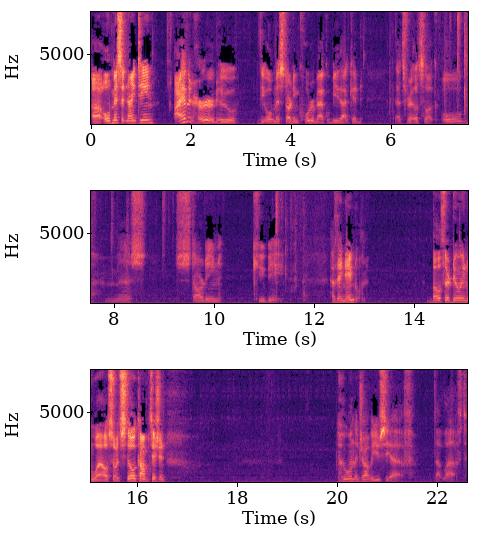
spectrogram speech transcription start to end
Uh, Ole Miss at 19. I haven't heard who the Ole Miss starting quarterback will be. That could. That's fair. Let's look. Ole Miss starting QB. Have they named one? Both are doing well, so it's still a competition. Who won the job at UCF that left?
